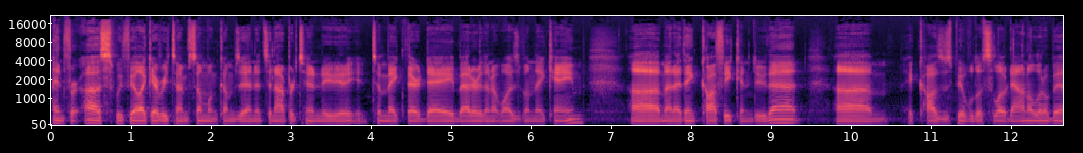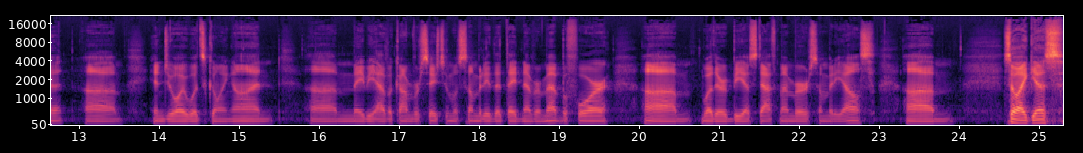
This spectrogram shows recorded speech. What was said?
and for us we feel like every time someone comes in it's an opportunity to, to make their day better than it was when they came. Um, and i think coffee can do that. Um, it causes people to slow down a little bit. Um, enjoy what's going on, um, maybe have a conversation with somebody that they'd never met before, um, whether it be a staff member or somebody else. Um, so I guess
